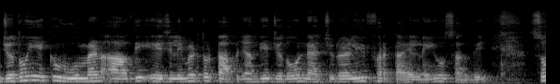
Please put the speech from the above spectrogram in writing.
ਜਦੋਂ ਹੀ ਇੱਕ ਔਮਨ ਆਪਦੀ ਏਜ ਲਿਮਿਟ ਤੋਂ ਟੱਪ ਜਾਂਦੀ ਹੈ, ਜਦੋਂ ਉਹ ਨੈਚੁਰਲੀ ਫਰਟਾਈਲ ਨਹੀਂ ਹੋ ਸਕਦੀ, ਸੋ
